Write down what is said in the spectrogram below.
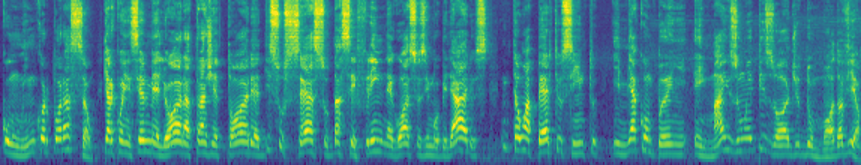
com incorporação. Quer conhecer melhor a trajetória de sucesso da Cefrim Negócios Imobiliários? Então aperte o cinto e me acompanhe em mais um episódio do Modo Avião.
